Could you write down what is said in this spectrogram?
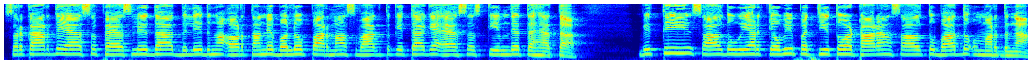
ਸਰਕਾਰ ਦੇ ਇਸ ਫੈਸਲੇ ਦਾ ਦਿੱਲੀ ਦੀਆਂ ਔਰਤਾਂ ਦੇ ਵੱਲੋਂ ਭਰਵਾਂ ਸਵਾਗਤ ਕੀਤਾ ਗਿਆ ਇਸ ਸਕੀਮ ਦੇ ਤਹਿਤ। ਵਿੱਤੀ ਸਾਲ 2024-25 ਤੋਂ 18 ਸਾਲ ਤੋਂ ਵੱਧ ਉਮਰ ਦੀਆਂ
